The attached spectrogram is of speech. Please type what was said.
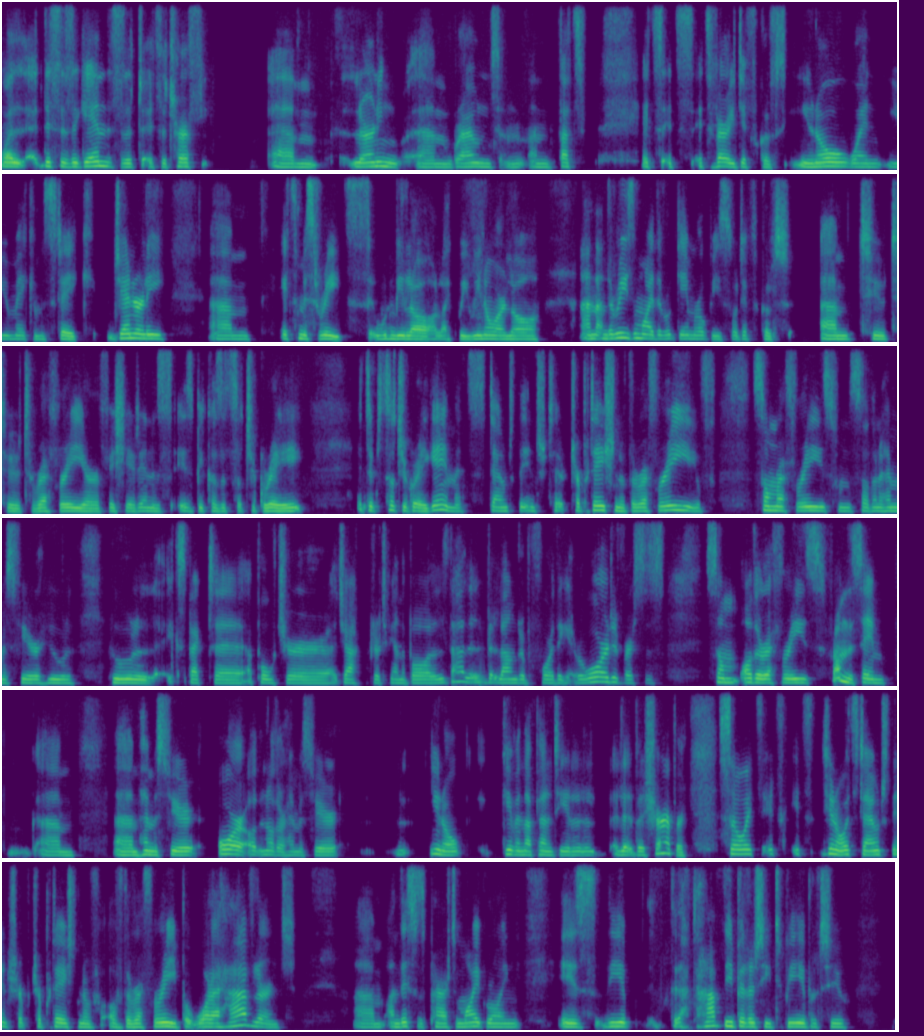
Well, this is again, this is a, it's a turf um, learning um, ground, and, and that's it's it's it's very difficult. You know, when you make a mistake, generally, um, it's misreads. It wouldn't be law. Like we we know our law, and and the reason why the game rugby is so difficult um, to to to referee or officiate in is is because it's such a grey it's a, such a great game. It's down to the inter- interpretation of the referee. You've some referees from the southern hemisphere who will who will expect a, a poacher, a jackler to be on the ball that little bit longer before they get rewarded, versus some other referees from the same um, um, hemisphere or another hemisphere. You know, given that penalty a little, a little bit sharper. So it's it's it's you know it's down to the interpretation of of the referee. But what I have learned um, and this is part of my growing is the to have the ability to be able to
